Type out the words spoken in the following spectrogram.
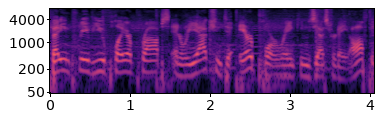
betting preview, player props, and reaction to airport rankings yesterday. Off the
